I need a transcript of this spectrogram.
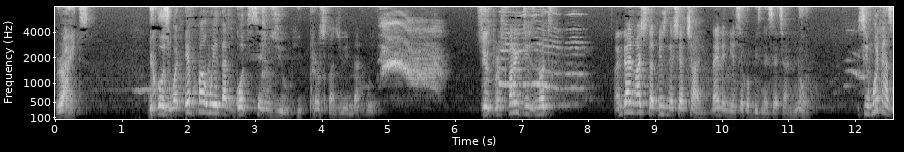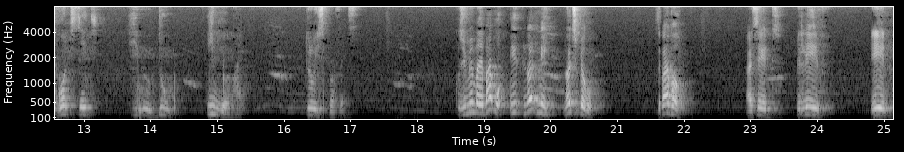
right, because whatever way that God sends you, He prospers you in that way. So prosperity is not. And then watch the business ya chan. Nine and business ya chan. No. See, what has God said He will do in your life through His prophets? Because remember, the Bible not me, not people. The Bible. I said, believe in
